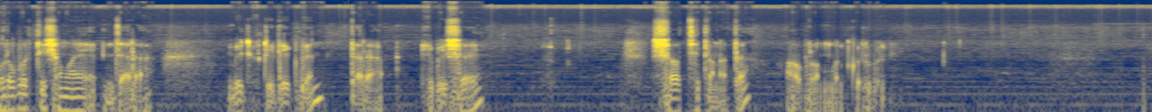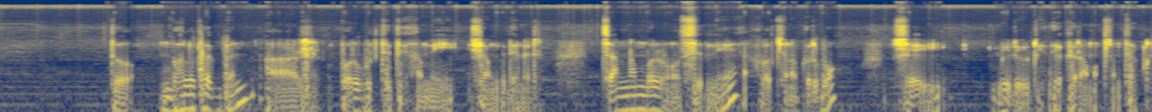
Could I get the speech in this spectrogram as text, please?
পরবর্তী সময়ে যারা ভিডিওটি দেখবেন, তারা এ বিষয়ে সচেতনতা অবলম্বন করবেন। তো ভালো থাকবেন, আর পরবর্তীতে আমি সংবিধানের চার নম্বর অনুচ্ছেদ নিয়ে আলোচনা করব। সেই ভিডিওটি দেখার আমন্ত্রণ থাকল।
